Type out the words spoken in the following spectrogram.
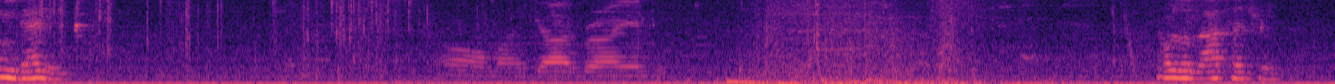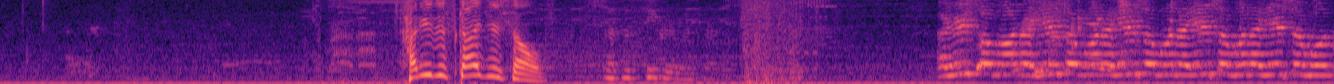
me Danny. Oh my god, Brian. That was the last century. How do you disguise yourself? That's a secret, my friend. I hear someone, I hear someone, I hear someone, I hear someone, I hear someone.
